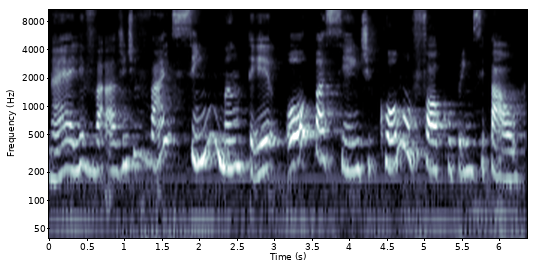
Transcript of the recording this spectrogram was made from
né? Ele va- a gente vai sim manter o paciente como foco principal.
